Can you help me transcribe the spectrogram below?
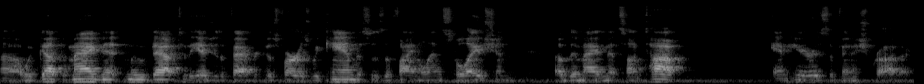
Uh, we've got the magnet moved out to the edge of the fabric as far as we can. This is the final installation of the magnets on top. And here is the finished product.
